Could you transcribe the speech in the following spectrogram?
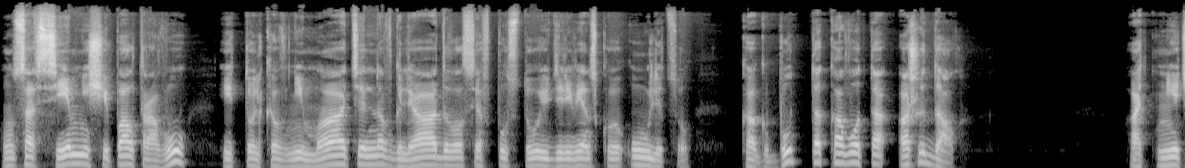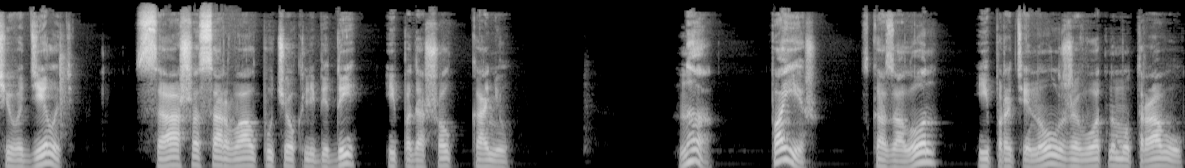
Он совсем не щипал траву и только внимательно вглядывался в пустую деревенскую улицу – как будто кого-то ожидал. От нечего делать Саша сорвал пучок лебеды и подошел к коню. «На, поешь», — сказал он и протянул животному траву.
